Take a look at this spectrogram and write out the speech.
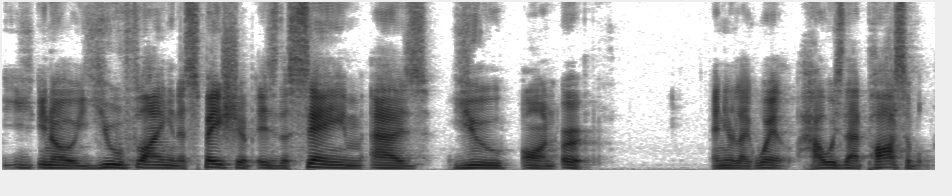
you know, you flying in a spaceship is the same as you on Earth. And you're like, well, how is that possible?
